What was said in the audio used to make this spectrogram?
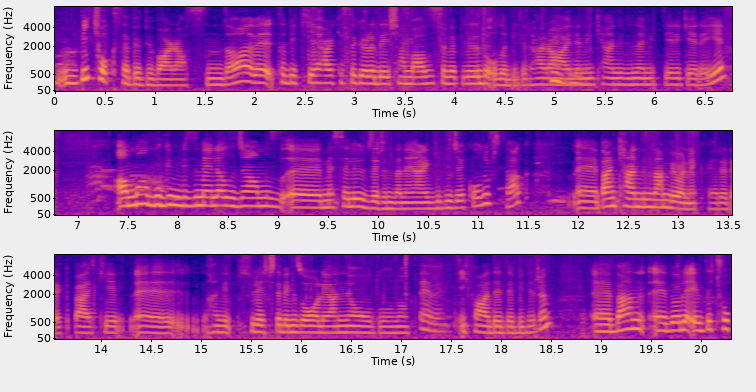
Birçok sebebi var aslında ve tabii ki herkese göre değişen bazı sebepleri de olabilir her ailenin kendi dinamikleri gereği. Ama bugün bizim ele alacağımız e, mesele üzerinden eğer gidecek olursak e, ben kendimden bir örnek vererek belki e, hani süreçte beni zorlayan ne olduğunu Evet. ifade edebilirim. E, ben e, böyle evde çok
